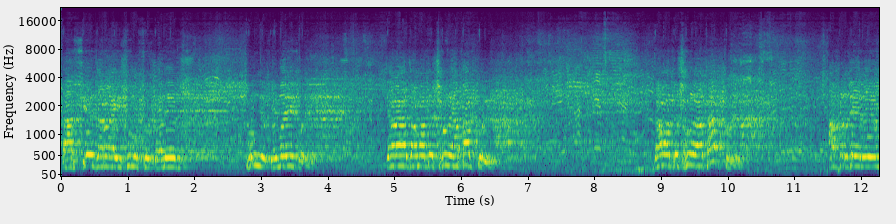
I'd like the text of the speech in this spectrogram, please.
তা আজকে যারা এই সমস্ত দলের সঙ্গে বেমারি করে, যারা জামাতের সঙ্গে আঘাত করে জামাতের সঙ্গে আঘাত করে আপনাদের এই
